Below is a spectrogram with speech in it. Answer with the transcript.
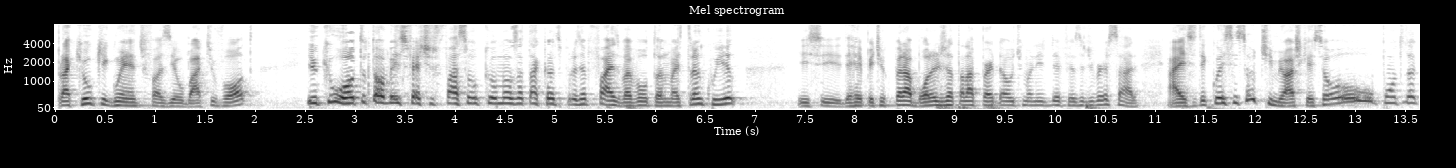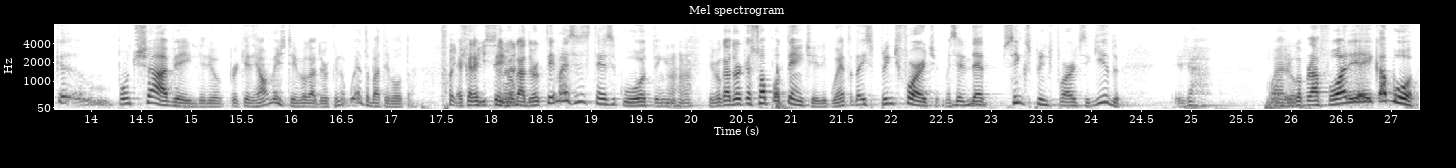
para que o que aguente fazer o bate e volta, e o que o outro talvez feche, faça o que os meus atacantes, por exemplo, faz, vai voltando mais tranquilo. E se de repente recuperar a bola, ele já tá lá perto da última linha de defesa adversária. Aí você tem que conhecer seu time. Eu acho que esse é o ponto da ponto chave aí, entendeu? Porque realmente tem jogador que não aguenta bater e voltar. Foi é cara que difícil, tem né? jogador que tem mais resistência que o outro. Tem, tem jogador que é só potente, ele aguenta dar sprint forte. Mas se ele der cinco sprint fortes seguidos, ele já põe a Morreu. língua pra fora e aí acabou.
